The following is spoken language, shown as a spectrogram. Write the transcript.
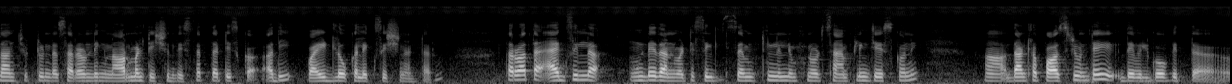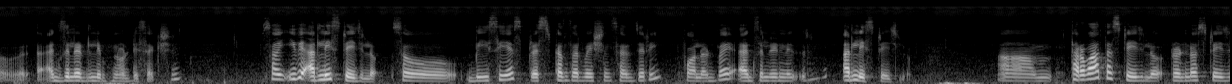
దాని చుట్టూ ఉన్న సరౌండింగ్ నార్మల్ టిష్యూని తీస్తారు. దట్ ఈస్ అది వైడ్ లోకల్ ఎక్సిషన్ అంటారు. తర్వాత యాక్సిల్లా ఉండేదాన్ని బట్టి సెమిటినల్ లింఫ్ నోట్ శాంప్లింగ్ చేసుకొని దాంట్లో పాజిటివ్ ఉంటే they will go with axillary lymph node dissection so ఇవి అర్లీ స్టేజ్లో సో BCS breast conservation surgery followed by axillary early స్టేజ్లో తర్వాత స్టేజ్లో రెండో స్టేజ్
